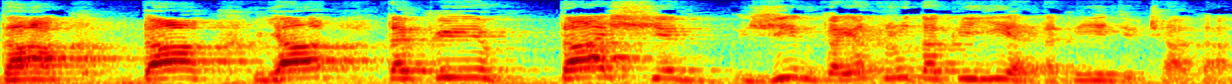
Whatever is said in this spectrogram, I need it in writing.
Так, так, я таки та ще жінка, я кажу, так і є, так і є, дівчата.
